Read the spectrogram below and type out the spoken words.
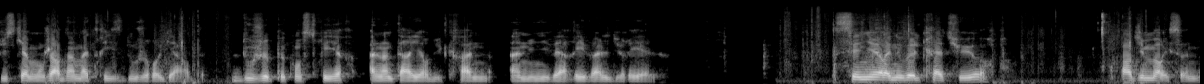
jusqu'à mon jardin matrice d'où je regarde, d'où je peux construire à l'intérieur du crâne un univers rival du réel. Seigneur et nouvelle créature par Jim Morrison,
